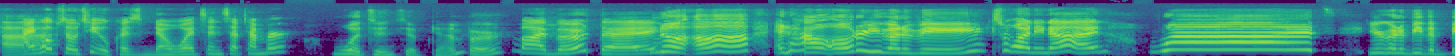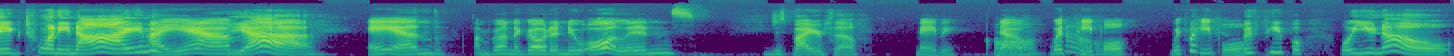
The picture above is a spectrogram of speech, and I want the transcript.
uh, I hope so too, because know what's in September? What's in September? My birthday. No, uh, and how old are you going to be? 29. What? You're going to be the big 29. I am. yeah, And I'm going to go to New Orleans. just by yourself Maybe. Aw, no, with no. people. With people. with people. Well, you know,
